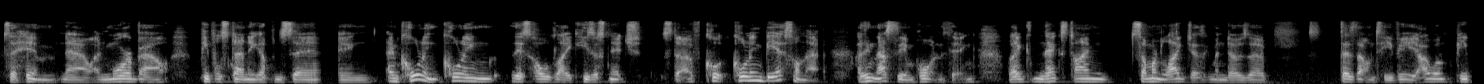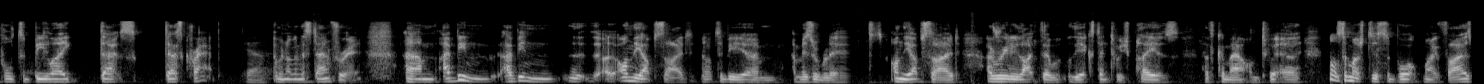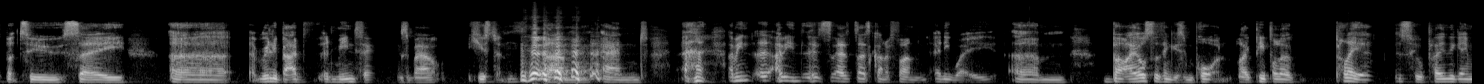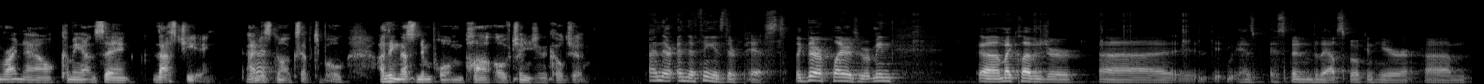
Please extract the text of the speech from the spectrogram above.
to him now and more about people standing up and saying and calling calling this whole like he's a snitch stuff call, calling bs on that i think that's the important thing like next time someone like Jessica Mendoza says that on TV, I want people to be like, "That's that's crap." Yeah. we're not going to stand for it. Um, I've been I've been on the upside, not to be um, a miserabilist. On the upside, I really like the the extent to which players have come out on Twitter, not so much to support Mike Fiers, but to say uh, really bad and mean things about Houston. Um, and I mean, I mean, that's, that's kind of fun anyway. Um, but I also think it's important. Like people are players who are playing the game right now coming out and saying that's cheating and Yeah. it's not acceptable. I think that's an important part of changing the culture. And their and the thing is, they're pissed. Like there are players who, I mean, uh, Mike Clevinger uh, has has been really outspoken here, um,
